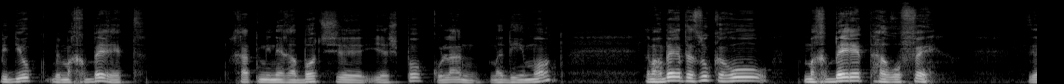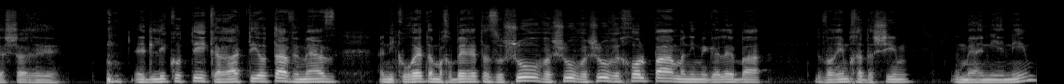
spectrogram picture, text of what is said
בדיוק במחברת, אחת מיני רבות שיש פה, כולן מדהימות. למחברת הזו קראו מחברת הרופא. זה ישר הדליק אותי, קראתי אותה, ומאז אני קורא את המחברת הזו שוב ושוב ושוב, וכל פעם אני מגלה בה דברים חדשים ומעניינים.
